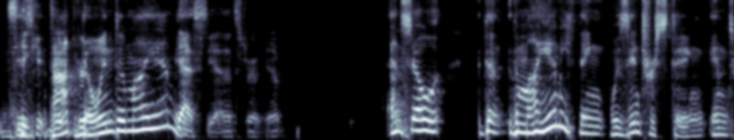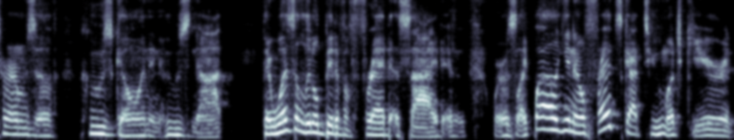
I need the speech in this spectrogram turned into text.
Robin, take it, not her- going to Miami. Yes, yeah, that's true. Yep. And so the the Miami thing was interesting in terms of who's going and who's not. There was a little bit of a Fred aside, and where it was like, well, you know, Fred's got too much gear and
